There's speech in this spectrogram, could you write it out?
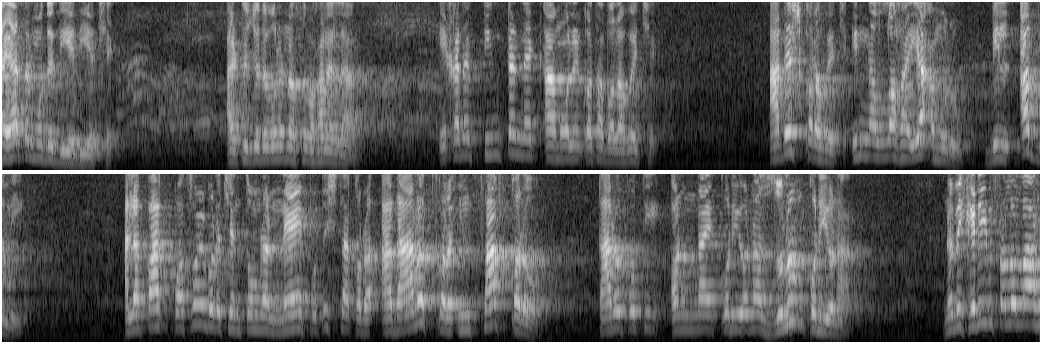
আয়াতের মধ্যে দিয়ে দিয়েছে। আর একটু জোরে বলুন না এখানে তিনটা নেক আমলের কথা বলা হয়েছে। আদেশ করা হয়েছে, ইন্নাল্লাহ আমরু বিল আদলি। আল্লাহ পাক প্রথমে বলেছেন, তোমরা ন্যায় প্রতিষ্ঠা করো, আদালত করো, ইনসাফ করো। কারও প্রতি অন্যায় করিও না, জুলুম করিও না। নবী করিম সাল্লাহ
